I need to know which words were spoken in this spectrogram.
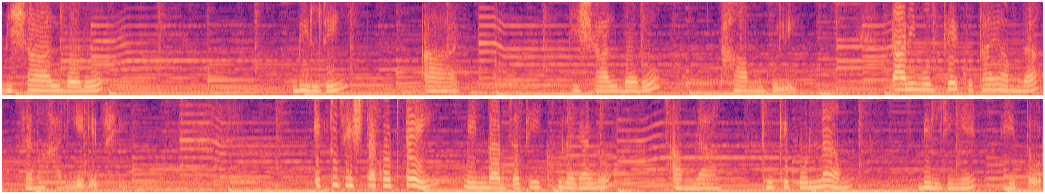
বিশাল বড় বিল্ডিং আর বিশাল বড় থামগুলি। তারই মধ্যে কোথায় আমরা যেন হারিয়ে গেছি। একটু চেষ্টা করতেই মেন দরজাটি খুলে গেল। আমরা ঢুকে পড়লাম বিল্ডিংয়ের ভেতর।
